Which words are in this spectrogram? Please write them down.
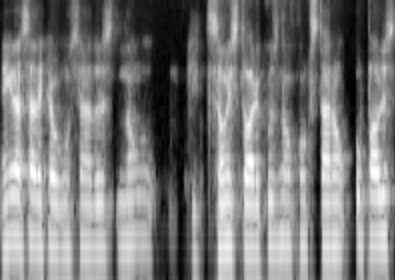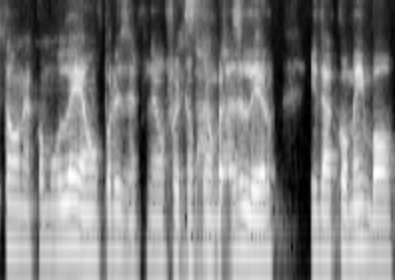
É engraçado que alguns treinadores não que são históricos não conquistaram o Paulistão, né? Como o Leão, por exemplo. O Leão foi Exato. campeão brasileiro e da Comembol.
